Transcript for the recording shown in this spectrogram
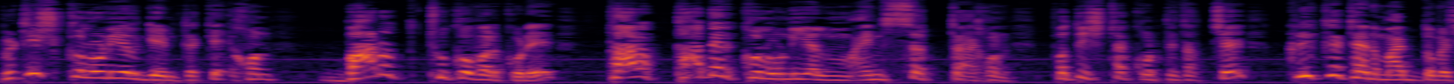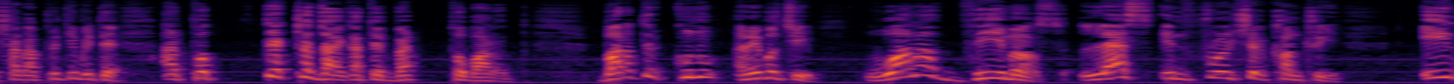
ব্রিটিশ কলোনিয়াল গেমটাকে এখন ভারত টুক ওভার করে, তারা তাদের কলোনিয়াল মাইন্ডসেটটা এখন প্রতিষ্ঠা করতে চাচ্ছে ক্রিকেটের মাধ্যমে সারা পৃথিবীতে আর প্রত্যেকটা জায়গাতে ব্যর্থ ভারত। ভারতের কোনো, আমি বলছি one of the mass less influential country in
